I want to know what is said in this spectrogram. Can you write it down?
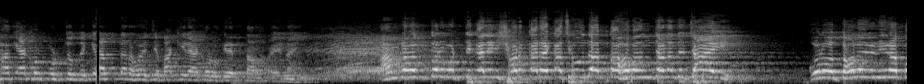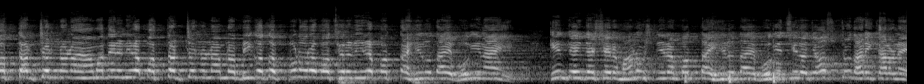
ভাগ এখন পর্যন্ত গ্রেপ্তার হয়েছে, বাকিরা এখনও গ্রেপ্তার হয় নাই। আমরা অন্তর্বর্তীকালীন সরকারের কাছে উদাত্ত আহ্বান জানাতে চাই, কোন দলের নিরাপত্তার জন্য নয়, আমাদের নিরাপত্তার জন্য না আমরা বিগত পনেরো বছরের নিরাপত্তাহীনতায় ভুগি নাই। কিন্তু এই দেশের মানুষ নিরাপত্তাহীনতায় ভুগেছিল যে অস্ত্রধারী কারণে,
